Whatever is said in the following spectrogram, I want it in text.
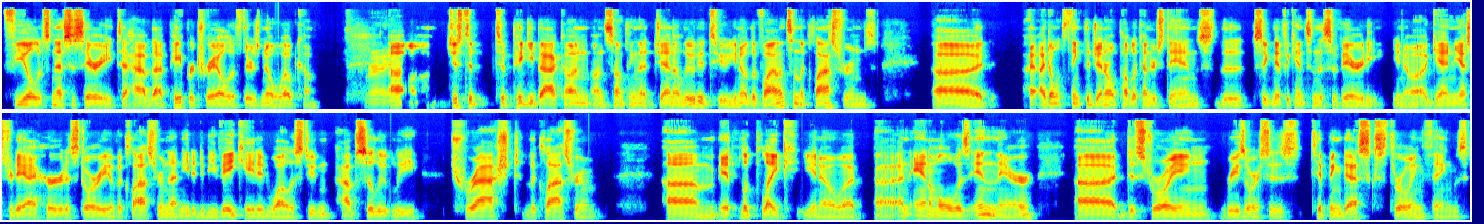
feel it's necessary to have that paper trail if there's no outcome. Right. Um, just to to piggyback on on something that Jen alluded to, you know, the violence in the classrooms. Uh, I, I don't think the general public understands the significance and the severity. You know, again, yesterday I heard a story of a classroom that needed to be vacated while a student absolutely trashed the classroom. Um, it looked like you know uh, an animal was in there, uh, destroying resources, tipping desks, throwing things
